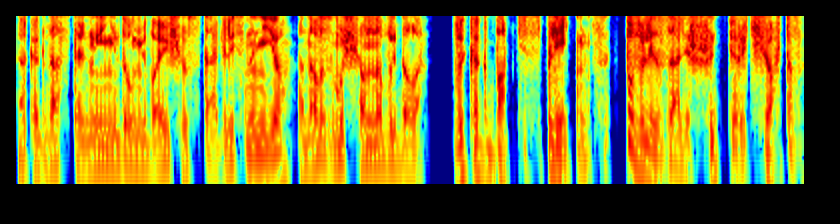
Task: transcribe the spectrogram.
А когда остальные недоумевающе уставились на нее, она возмущенно выдала. «Вы как бабки-сплетницы, повылезали шипперы чертов.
